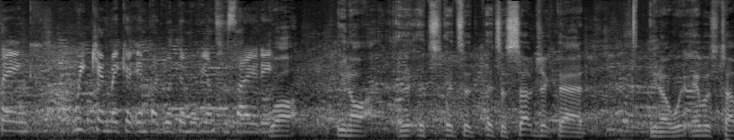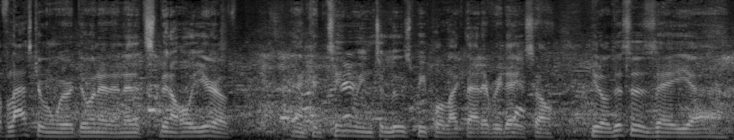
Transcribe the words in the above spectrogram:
think we can make an impact with the movie on society? Well, you know, it's it's a it's a subject that you know we, it was tough last year when we were doing it, and it's been a whole year of and continuing to lose people like that every day. So, you know, this is a uh,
